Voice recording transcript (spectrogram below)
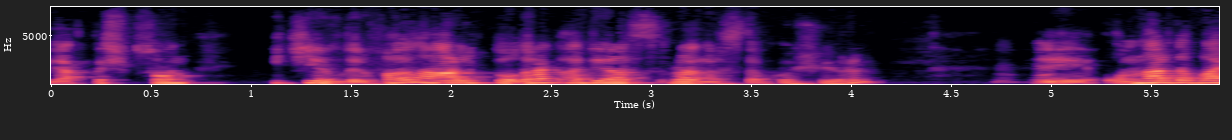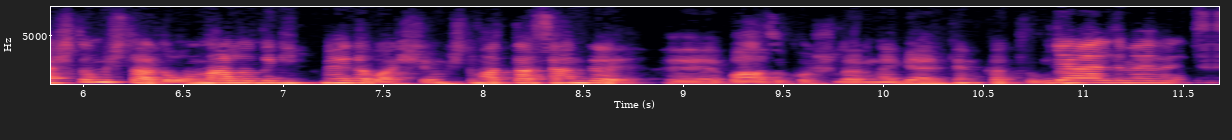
yaklaşık son iki yıldır falan ağırlıklı olarak Adidas Runners'ta koşuyorum. E, onlar da başlamışlardı. Onlarla da gitmeye de başlamıştım. Hatta sen de e, bazı koşularına geldin, katıldın. Geldim evet.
